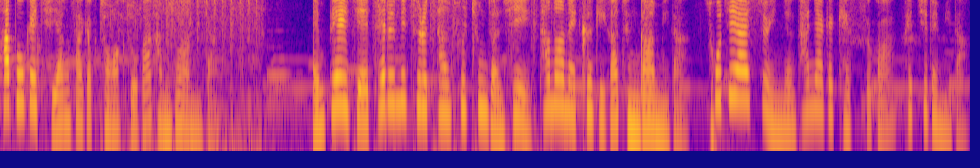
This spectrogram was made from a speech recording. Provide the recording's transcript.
하복의 지향 사격 정확도가 감소합니다. 엠페이지의 테르미스를 탄 풀충전 시 탄환의 크기가 증가합니다. 소지할 수 있는 탄약의 개수가 패치됩니다.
